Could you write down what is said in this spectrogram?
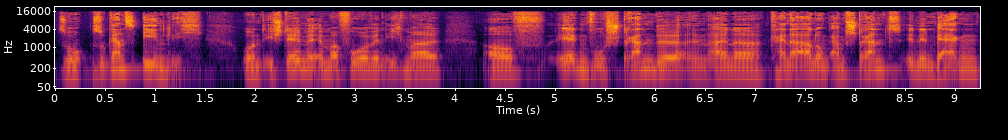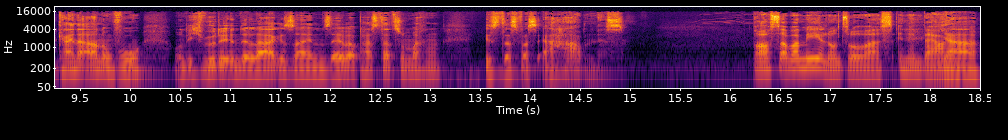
So, so ganz ähnlich. Und ich stelle mir immer vor, wenn ich mal auf irgendwo strande in einer, keine Ahnung, am Strand in den Bergen, keine Ahnung wo, und ich würde in der Lage sein, selber Pasta zu machen, ist das was Erhabenes. Brauchst du aber Mehl und sowas in den Bergen. Ja,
